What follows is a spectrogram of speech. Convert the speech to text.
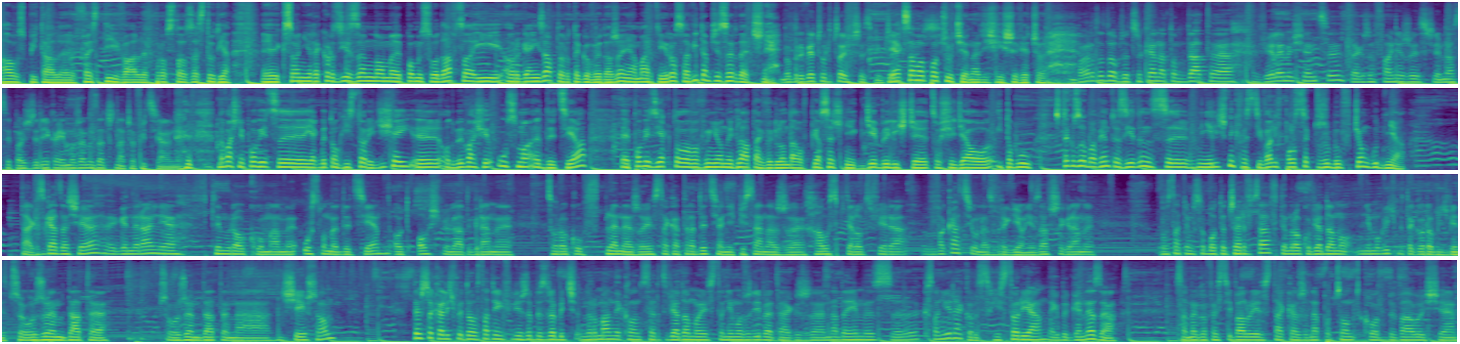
Hospital Festival prosto ze studia Xoni Records. Jest ze mną pomysłodawca i organizator tego wydarzenia, Martin Rosa. Witam cię serdecznie. Dobry wieczór, cześć wszystkim. Cześć, Jak samo poczucie na dzisiejszy wieczór? Bardzo dobrze, czekałem na tą datę wiele miesięcy, także fajnie, że jest 17 października i możemy zaczynać oficjalnie. No właśnie, powiedz jakby tą historię. Dzisiaj odbywa się ósma edycja. Powiedz, jak to w minionych latach wyglądało w Piasecznie, gdzie byliście, co się działo i to był, z tego co obawiam, to jest jeden z nielicznych festiwali w Polsce, który był w ciągu dnia. Tak, zgadza się. Generalnie w tym roku mamy ósmą edycję. Od 8 lat gramy co roku w plenerze. Jest taka tradycja niepisana, że Hospital otwiera w wakacje u nas w regionie. Zawsze gramy w ostatnią sobotę czerwca. W tym roku wiadomo, nie mogliśmy tego robić, więc przełożyłem datę, przełożyłem datę na dzisiejszą. Też czekaliśmy do ostatniej chwili, żeby zrobić normalny koncert. Wiadomo, jest to niemożliwe, także nadajemy z Sony Records. Historia, jakby geneza samego festiwalu jest taka, że na początku odbywały się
